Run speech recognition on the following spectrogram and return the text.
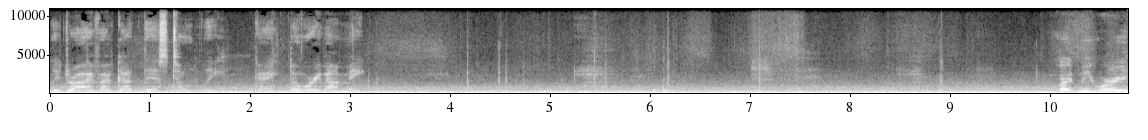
Absolutely drive. I've got this totally. Okay? Don't worry about me. Let Me worry?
